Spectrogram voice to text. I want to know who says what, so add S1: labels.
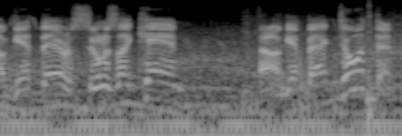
S1: I'll get there as soon as I can. I'll get back to it then.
